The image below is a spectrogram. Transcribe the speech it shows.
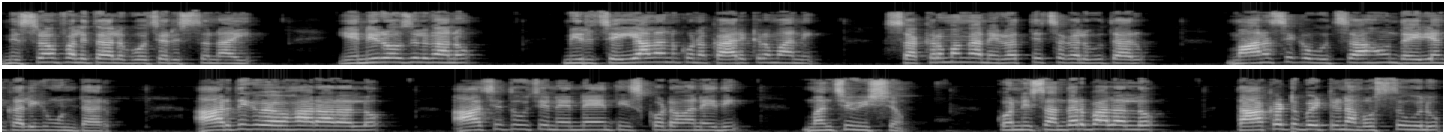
మిశ్రమ ఫలితాలు గోచరిస్తున్నాయి. ఎన్ని రోజులుగానో మీరు చేయాలనుకున్న కార్యక్రమాన్ని సక్రమంగా నిర్వర్తించగలుగుతారు. మానసిక ఉత్సాహం ధైర్యం కలిగి ఉంటారు. ఆర్థిక వ్యవహారాలలో ఆచితూచి నిర్ణయం తీసుకోవడం అనేది మంచి విషయం. కొన్ని సందర్భాలలో తాకట్టు పెట్టిన వస్తువులు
